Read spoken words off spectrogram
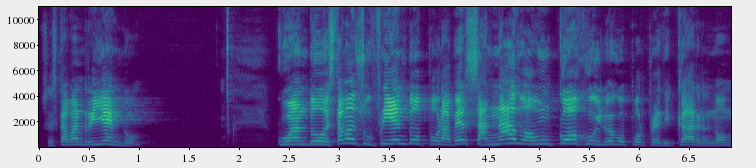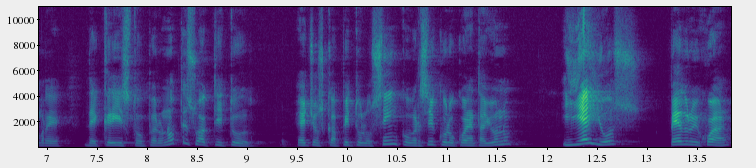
se estaban riendo cuando estaban sufriendo por haber sanado a un cojo y luego por predicar el nombre de Cristo. Pero note su actitud. Hechos capítulo 5, versículo 41. Y ellos, Pedro y Juan,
